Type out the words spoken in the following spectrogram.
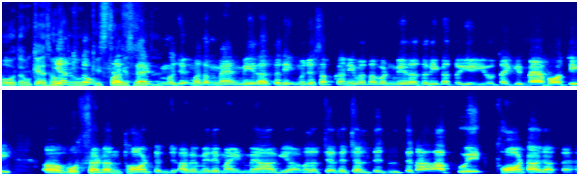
वो होता है वो कैसा होता है? तो किस तरीके से मुझे मतलब मैं मेरा तरीका मुझे सबका नहीं पता बट मेरा तरीका तो यही होता है कि मैं बहुत ही वो सडन थॉट अगर मेरे माइंड में आ गया मतलब जैसे चलते चलते ना आपको एक थॉट आ जाता है।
